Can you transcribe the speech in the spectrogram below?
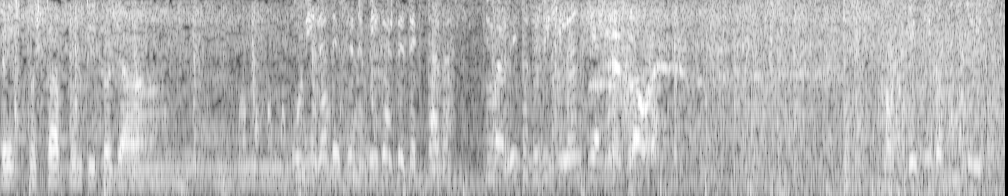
Esto está a puntito ya. Unidades enemigas detectadas. Barrido de vigilancia libre. ¿Es la hora? Objetivo cumplido.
